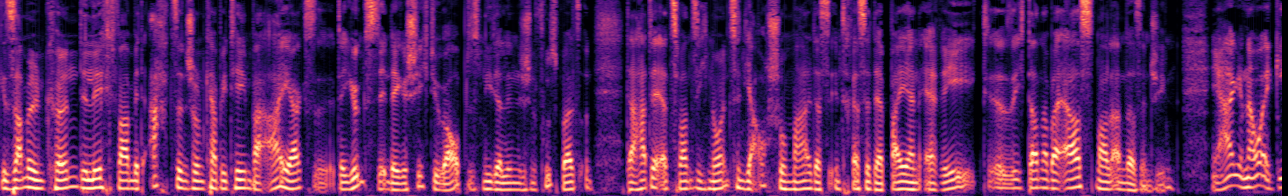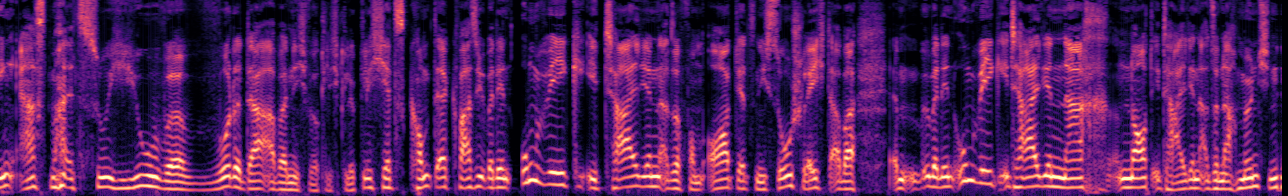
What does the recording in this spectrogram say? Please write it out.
gesammeln können. De Ligt war mit 18 schon Kapitän bei Ajax, äh, der jüngste in der Geschichte überhaupt des niederländischen Fußballs. Und da hatte er 2019 ja auch schon mal das Interesse der Bayern erregt, äh, sich dann aber erstmal anders entschieden. Ja, genau, er ging erstmal zu Juve, wurde da aber nicht wirklich glücklich. Jetzt kommt er quasi über den Umweg Italien, also vom Ort jetzt nicht so schlecht, aber ähm, über den Umweg Italien nach Norditalien, also nach München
